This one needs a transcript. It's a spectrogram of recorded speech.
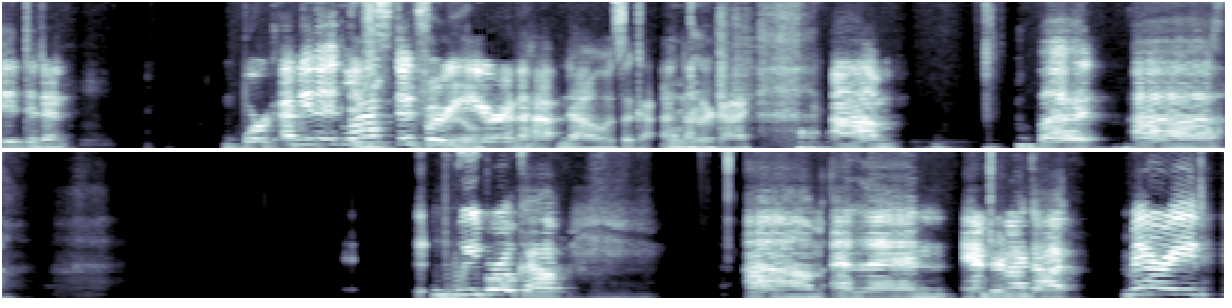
it didn't work. I mean, it lasted for a year and a half. No, it was a guy, another guy. Um, but uh, we broke up. Um, and then Andrew and I got married,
